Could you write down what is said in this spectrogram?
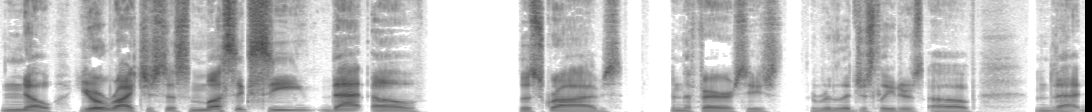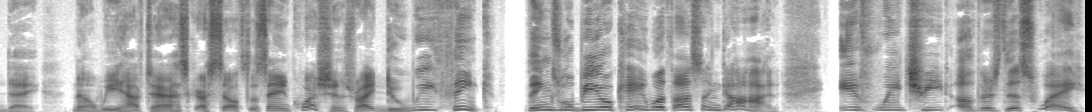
No, your righteousness must exceed that of the scribes and the Pharisees, the religious leaders of that day. Now, we have to ask ourselves the same questions, right? Do we think Things will be okay with us and God if we treat others this way.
